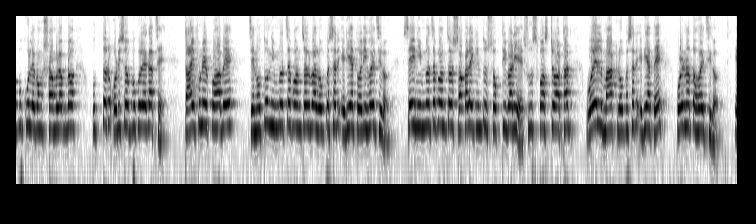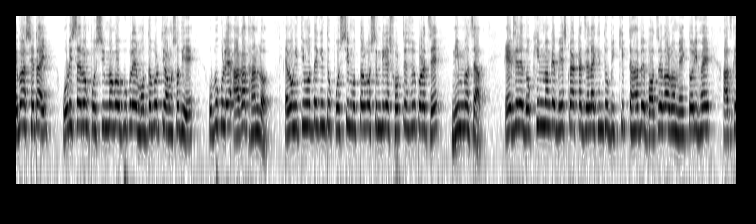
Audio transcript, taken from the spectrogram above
উপকূল এবং সংলগ্ন উত্তর ওড়িশা উপকূলের কাছে টাইফুনের প্রভাবে যে নতুন নিম্নচাপ অঞ্চল বা লো প্রেশার এরিয়া তৈরি হয়েছিল, সেই নিম্নচাপ অঞ্চল সকালে কিন্তু শক্তি বাড়িয়ে সুস্পষ্ট অর্থাৎ ওয়েল মার্ক লো প্রেশার এরিয়াতে পরিণত হয়েছিল। এবার সেটাই ওড়িশা এবং পশ্চিমবঙ্গ উপকূলের মধ্যবর্তী অংশ দিয়ে উপকূলে আঘাত হানল। এবং ইতিমধ্যে কিন্তু পশ্চিম, উত্তর, পশ্চিম দিকে সরতে শুরু করেছে নিম্নচাপ। এর জেরে দক্ষিণবঙ্গে বেশ কয়েকটা জেলায় কিন্তু বিক্ষিপ্তভাবে বজ্রগর্ভ মেঘ তৈরি হয়ে আজকে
